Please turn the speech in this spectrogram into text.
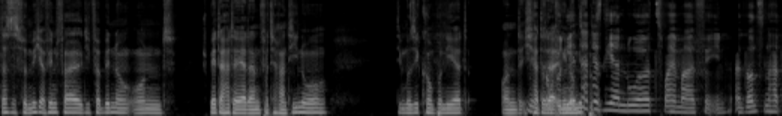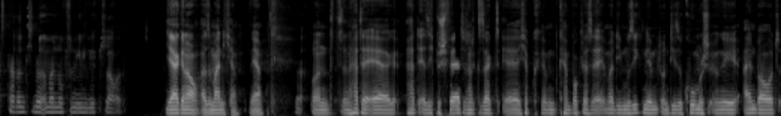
das ist für mich auf jeden Fall die Verbindung. Und später hat er ja dann für Tarantino die Musik komponiert. Und ich Nee, hatte da irgendwie komponiert hatte sie ja nur zweimal für ihn. Ansonsten hat Tarantino immer nur von ihm geklaut. Ja, genau, also meine ich ja, ja. Ja. Und dann hatte er, hat er sich beschwert und hat gesagt, äh, ich habe keinen Bock, dass er immer die Musik nimmt und die so komisch irgendwie einbaut,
